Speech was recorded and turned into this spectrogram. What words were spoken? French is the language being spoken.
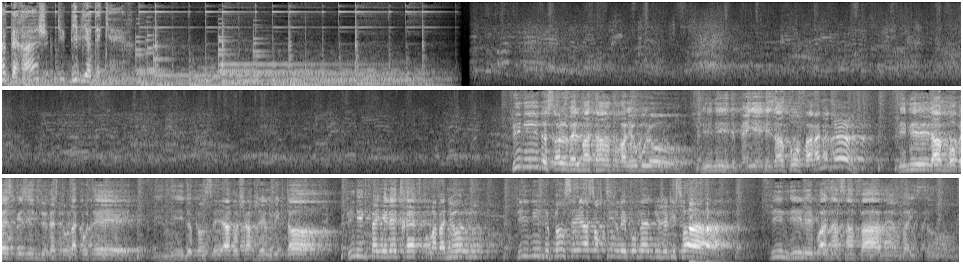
repérage du bibliothécaire. Fini de se lever le matin pour aller au boulot. Fini de payer des impôts faramineux. Fini la mauvaise cuisine du resto d'à côté. Fini de penser à recharger le Victor. Fini de payer les traites pour la bagnole. Fini de penser à sortir les poubelles du jeudi soir. Fini les voisins sympas mais envahissants.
